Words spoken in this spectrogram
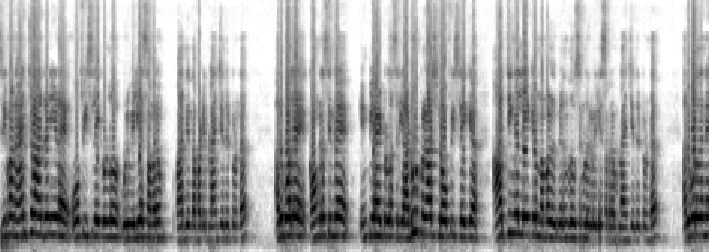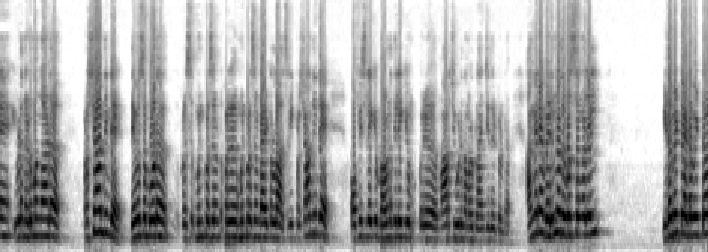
ശ്രീമാൻ ആന്റോ ആന്റണിയുടെ ഓഫീസിലേക്കുള്ള ഒരു വലിയ സമരം ഭാരതീയ ജനതാ പാർട്ടി പ്ലാൻ ചെയ്തിട്ടുണ്ട്. അതുപോലെ കോൺഗ്രസിന്റെ എം ആയിട്ടുള്ള ശ്രീ അടൂർ പ്രകാശിന്റെ ഓഫീസിലേക്ക് ആറ്റിങ്ങലിലേക്കും നമ്മൾ വരുന്ന ദിവസങ്ങളിൽ ഒരു വലിയ സമരം പ്ലാൻ ചെയ്തിട്ടുണ്ട്. അതുപോലെ തന്നെ ഇവിടെ നെടുമങ്ങാട് പ്രശാന്തിന്റെ ദേവസ്വം ബോർഡ് മുൻ പ്രസിഡന്റ് മുൻ പ്രസിഡന്റ് ആയിട്ടുള്ള ശ്രീ പ്രശാന്തിന്റെ ഓഫീസിലേക്കും ഭവനത്തിലേക്കും ഒരു മാർച്ച് കൂടി നമ്മൾ പ്ലാൻ ചെയ്തിട്ടുണ്ട്. അങ്ങനെ വരുന്ന ദിവസങ്ങളിൽ ഇടവിട്ട് ഇടവിട്ട്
